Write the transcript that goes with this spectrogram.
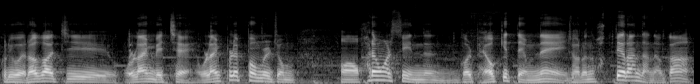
그리고 여러 가지 온라인 매체, 온라인 플랫폼을 좀 어, 활용할 수 있는 걸 배웠기 때문에 저런 확대라는 단어가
